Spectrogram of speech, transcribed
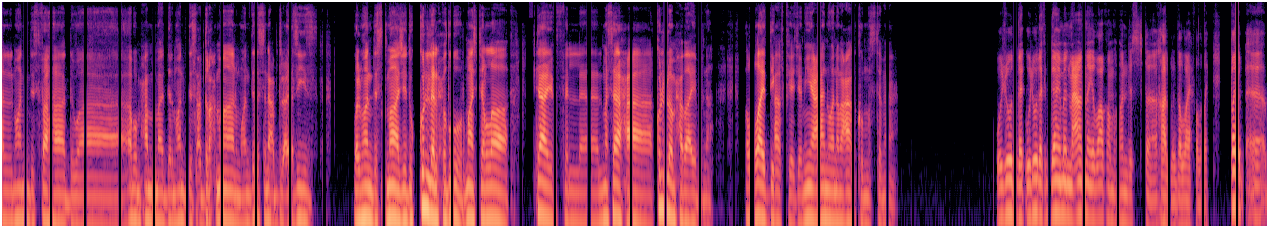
المهندس فهد وأبو محمد المهندس عبد الرحمن ومهندسنا عبد العزيز والمهندس ماجد وكل الحضور. ما شاء الله شايف في المساحة كلهم حبايبنا. الله يديك العافية جميعا وأنا معاكم مستمع. وجودك وجودك دائما معنا إضافة مهندس خالد الله يحفظك. طيب آه،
